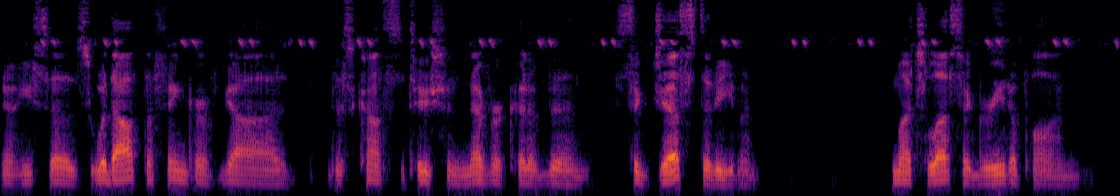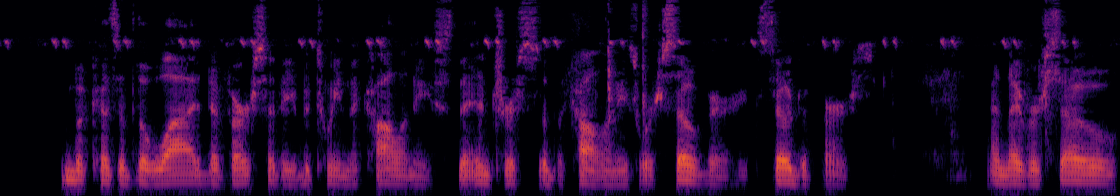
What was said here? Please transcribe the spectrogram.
You know, he says, without the finger of God, this Constitution never could have been suggested, even, much less agreed upon, because of the wide diversity between the colonies. The interests of the colonies were so varied, so diverse, and they were so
